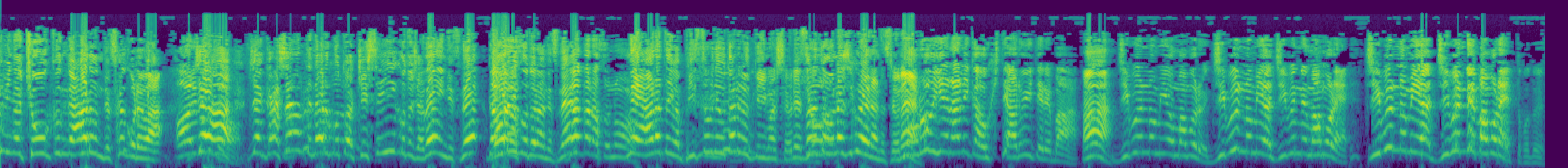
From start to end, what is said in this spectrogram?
う意味の教訓があるんですか？これは。ありじますよゃあ、じゃあガシャンってなることは決していいことじゃないんですね。だから悪いことなんですね。だからそのねあなた今ピストルで撃たれるって言いましたよね。それと同じぐらいなんですよね。呪いや何かを着て歩いてれば、ああ自分の身を守る。自分の身は自分で守れ。自分の身は自分で守れってことです。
